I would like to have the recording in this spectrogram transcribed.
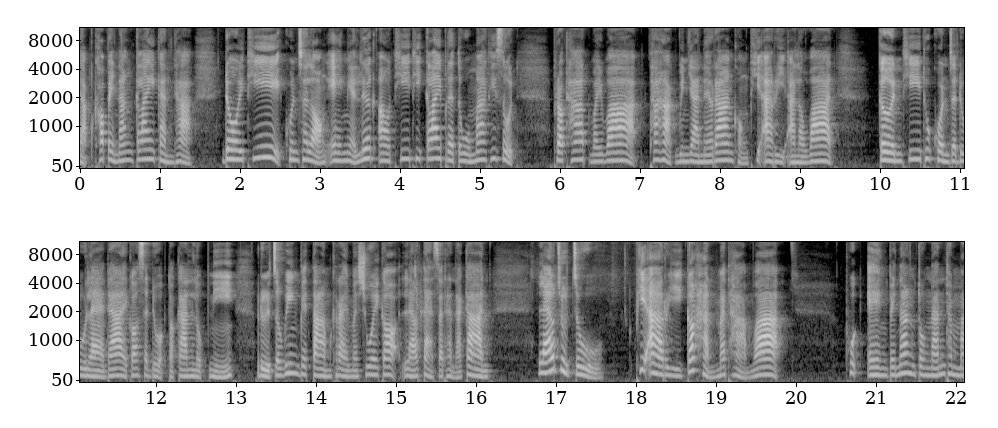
ยับเข้าไปนั่งใกล้กันค่ะ โดยที่คุณฉลองเองเนี่ยเลือกเอาที่ที่ใกล้ประตูมากที่สุด เพราะคาดไว้ว่าถ้าหากวิญญาณในร่างของพี่อารีอารวาสเกินที่ทุกคนจะดูแลได้ก็สะดวกต่อการหลบหนีหรือจะวิ่งไปตามใครมาช่วยก็แล้วแต่สถานการณ์ แล้วจู่ๆพี่อารีก็หันมาถามว่า พวกเองไปนั่งตรงนั้นทำไม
